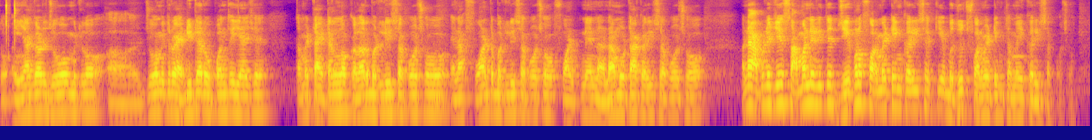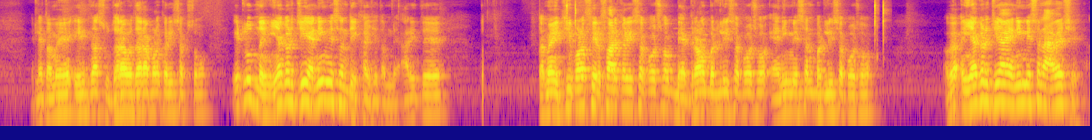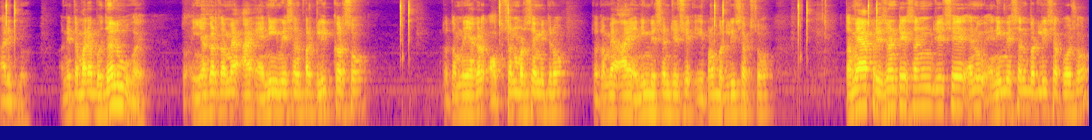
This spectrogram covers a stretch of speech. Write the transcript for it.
તો અહીંયા આગળ જુઓ મિત્રો જુઓ મિત્રો એડિટર ઓપન થઈ જાય છે. તમે ટાઇટલનો કલર બદલી શકો છો, એના ફોન્ટ બદલી શકો છો ફોન્ટને નાના મોટા કરી શકો છો. અને આપણે જે સામાન્ય રીતે જે પણ ફોર્મેટિંગ કરી શકીએ, બધું જ ફોર્મેટિંગ તમે કરી શકો છો. એટલે તમે એ રીતના સુધારા વધારા પણ કરી શકશો. એટલું જ નહીં અહીંયા આગળ જે એનિમેશન દેખાય છે તમને, આ રીતે તમે અહીંથી પણ ફેરફાર કરી શકો છો બેકગ્રાઉન્ડ બદલી શકો છો એનિમેશન બદલી શકો છો. હવે અહીંયા આગળ જે આ એનિમેશન આવે છે, આ રીતનું, અને તમારે બદલવું હોય, તો અહીંયા આગળ તમે આ એનિમેશન પર ક્લિક કરશો. તો તમને અહીંયા આગળ ઓપ્શન મળશે મિત્રો, તો તમે આ એનિમેશન જે છે એ પણ બદલી શકશો. તમે આ પ્રેઝન્ટેશન જે છે એનું એનિમેશન બદલી શકો છો.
